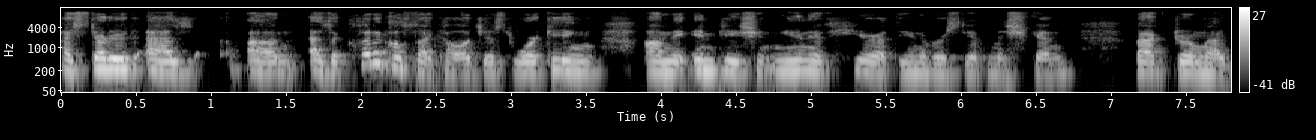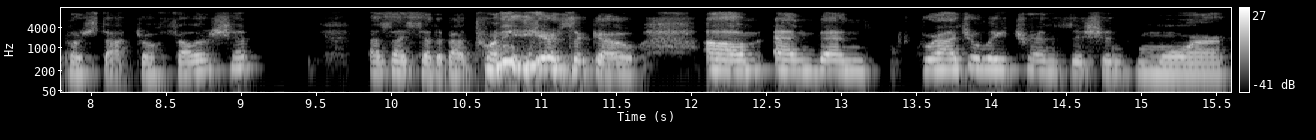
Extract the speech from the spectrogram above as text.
I started as, um, as a clinical psychologist working on the inpatient unit here at the University of Michigan back during my postdoctoral fellowship as I said, about 20 years ago, um, and then gradually transitioned more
